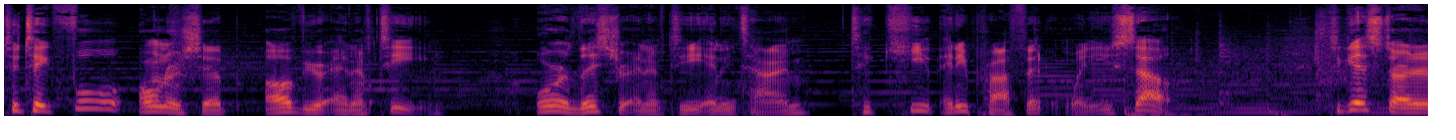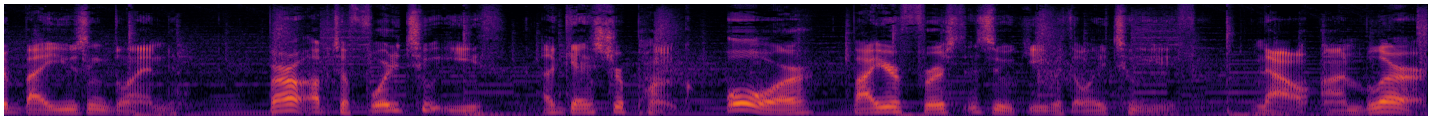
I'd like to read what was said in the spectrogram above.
to take full ownership of your NFT, or list your NFT anytime to keep any profit when you sell. To get started by using Blend, borrow up to 42 ETH against your punk, or buy your first Azuki with only 2 ETH. Now on Blur.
